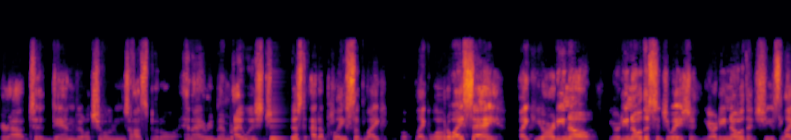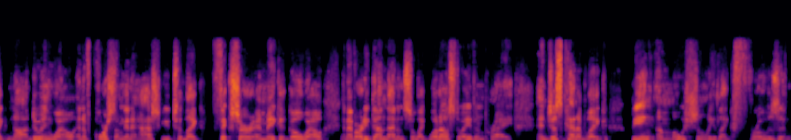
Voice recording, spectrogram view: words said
here out to Danville Children's Hospital. And I remember I was just at a place of like, like, what do I say? Like you already know, you already know the situation. You already know that she's like not doing well. And of course, I'm going to ask you to like fix her and make it go well. And I've already done that. And so like, what else do I even pray? And just kind of like being emotionally like frozen.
